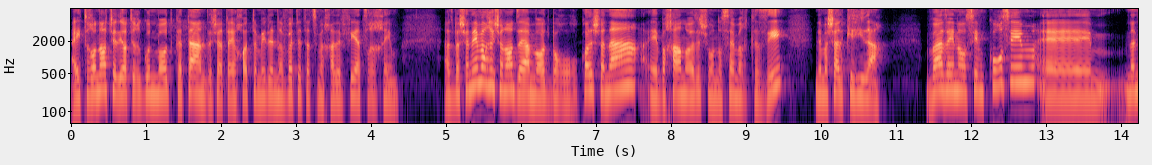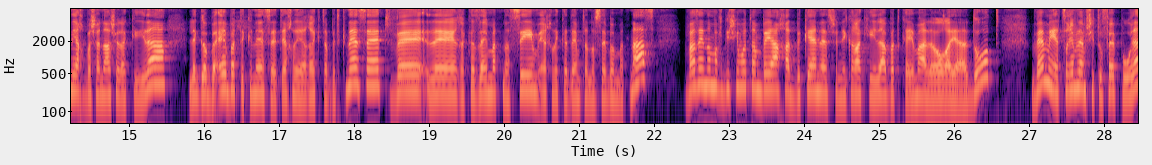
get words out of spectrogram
היתרונות של להיות ארגון מאוד קטן, זה שאתה יכול תמיד לנווט את עצמך לפי הצרכים. אז בשנים הראשונות זה היה מאוד ברור. כל שנה אה, בחרנו איזשהו נושא מרכזי, למשל קהילה. ואז היינו עושים קורסים, אה, נניח בשנה של הקהילה, לגבאי בתי כנסת, איך ליירק את הבית כנסת, ולרכזי מתנסים, איך לקדם את הנושא במתנס, ואז היינו מפגישים אותם ביחד בכנס שנקרא קהילה בת קיימא לאור היהדות, ומייצרים להם שיתופי פעולה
